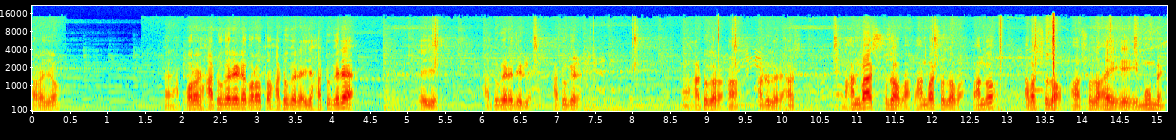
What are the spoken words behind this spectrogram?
দাঁড়া যাও পরের হাঁটু গেড়ে এটা করো তো হাঁটু গেড়ে এই যে হাঁটু গেড়ে এই যে হাঁটু গেড়ে দেখলে হাঁটু গেড়ে। হ্যাঁ হাঁটু করো হ্যাঁ হাঁটু গেড়ে হ্যাঁ। ভাঙবার সোজাও বা ভাঙবার সোজাও বা ভাঙো আবার সোজাও হ্যাঁ সোজা এই এই মুভমেন্ট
